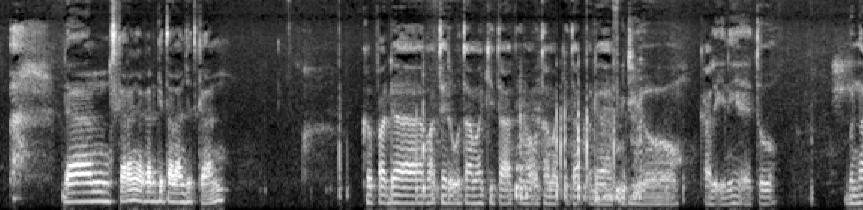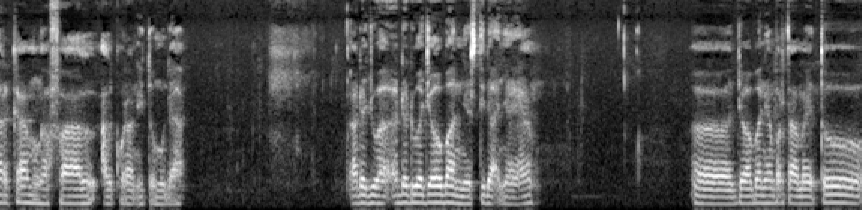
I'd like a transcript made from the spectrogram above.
Dan sekarang akan kita lanjutkan kepada materi utama kita, tema utama kita pada video kali ini yaitu benarkah menghafal Al-Quran itu mudah? Ada dua ada dua jawaban ya setidaknya ya. Uh, jawaban yang pertama itu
